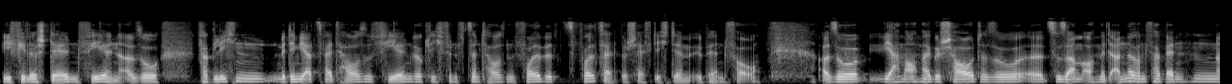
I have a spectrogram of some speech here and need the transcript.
wie viele Stellen fehlen. Also verglichen mit dem Jahr 2000 fehlen wirklich 15.000 Voll, Vollzeitbeschäftigte im ÖPNV. Also wir haben auch mal geschaut, also äh, zusammen auch mit anderen Verbänden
